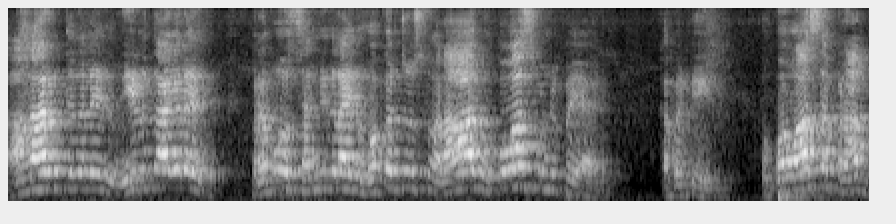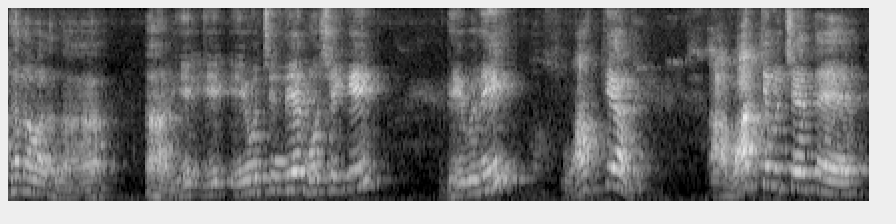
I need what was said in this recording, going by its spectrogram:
ఆహారం తినలేదు నీళ్ళు తాగలేదు. ప్రభు సన్నిధిలో ఆయన ముఖం చూస్తూ అలా ఉపవాసం ఉండిపోయాడు. కాబట్టి ఉపవాస ప్రార్థన వలన ఏ ఏ ఏమొచ్చింది మోసకి దేవుని వాక్యం. ఆ వాక్యము చేతే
